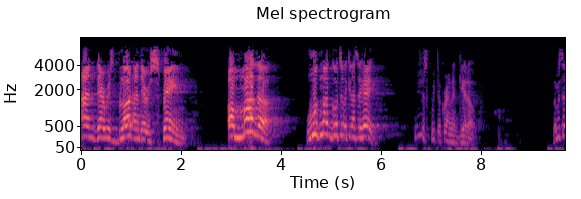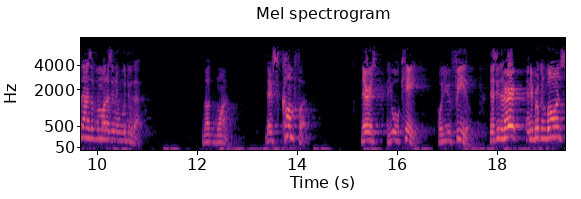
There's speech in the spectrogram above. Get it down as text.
and there is blood and there is pain, a mother would not go to the kid and say, hey, you just quit your crying and get up. Let me see the hands of the mothers in who do that. Not one. There's comfort. There is, are you okay? How do you feel? Does it hurt? Any broken bones?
